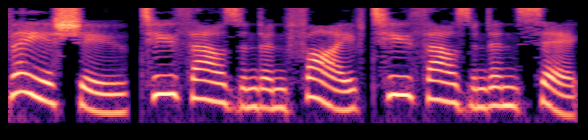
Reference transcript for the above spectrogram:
Vheissu 2005-2006.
